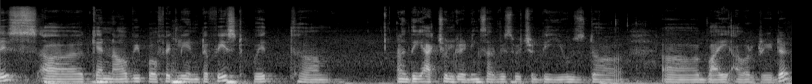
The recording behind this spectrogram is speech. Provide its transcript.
this uh, can now be perfectly interfaced with um, the actual grading service which will be used uh, by our grader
